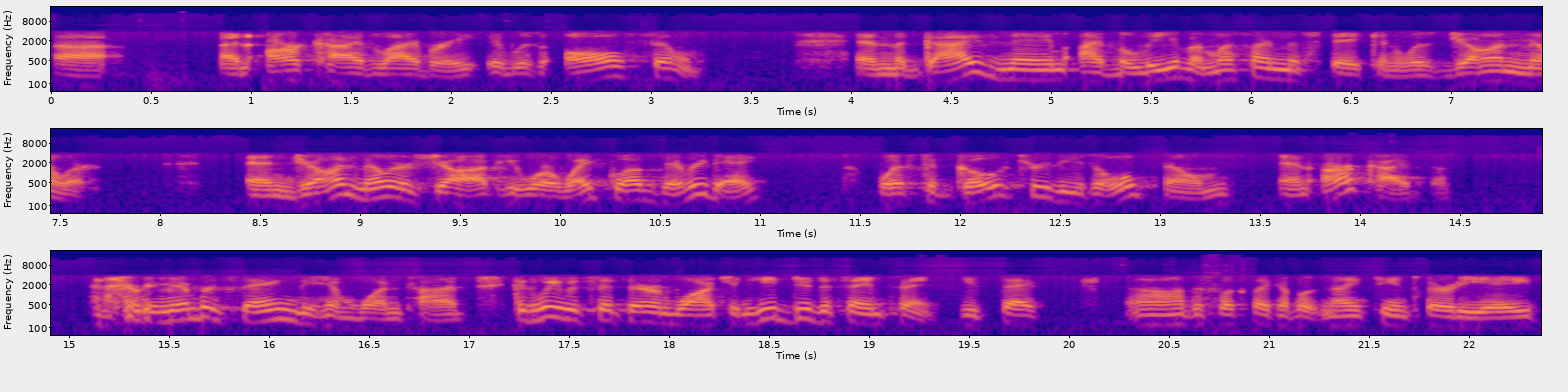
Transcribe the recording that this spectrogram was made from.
uh, an archive library. It was all film. And the guy's name, I believe, unless I'm mistaken, was John Miller. And John Miller's job, he wore white gloves every day, was to go through these old films and archive them. And I remember saying to him one time, because we would sit there and watch, and he'd do the same thing. He'd say, Oh, this looks like about 1938.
